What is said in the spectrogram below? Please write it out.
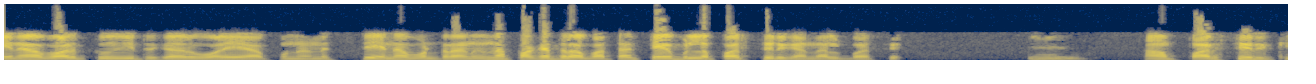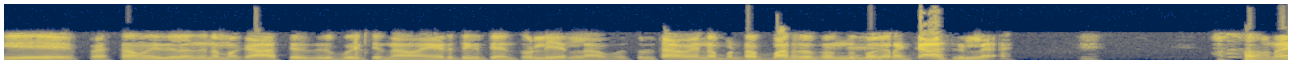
என்ன படுத்து தூங்கிட்டு இருக்காரு போலயா அப்படின்னு நினைச்சிட்டு என்ன பண்றானுங்கன்னா பக்கத்துல பார்த்தா டேபிள்ல பர்ஸ் இருக்கு அந்த பர்ஸ். ம். ஆ பர்ஸ் இருக்கு. பேசாம இதுல இருந்து நம்ம காசு எடுத்துட்டு போயிட்டு நான் எடுத்துக்கிட்டேன்னு சொல்லிடலாம் அப்படின்னு சொல்லிட்டு அவன் என்ன பண்றான்? பர்ஸை தந்து பாக்குறான் காசு இல்ல. ஆனா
